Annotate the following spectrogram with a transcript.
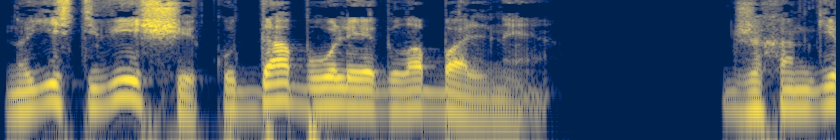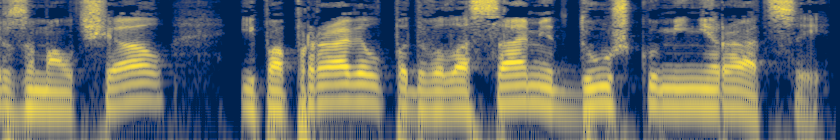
Но есть вещи куда более глобальные. Джахангир замолчал и поправил под волосами душку минерации.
